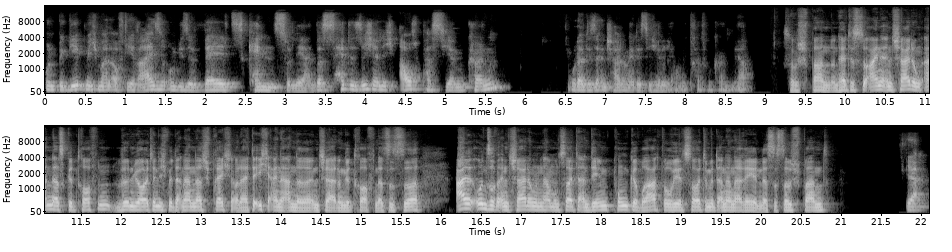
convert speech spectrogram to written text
und begebe mich mal auf die Reise, um diese Welt kennenzulernen. Das hätte sicherlich auch passieren können. Oder diese Entscheidung hätte ich sicherlich auch nicht treffen können, ja. So spannend. Und hättest du eine Entscheidung anders getroffen, würden wir heute nicht miteinander sprechen. Oder hätte ich eine andere Entscheidung getroffen. Das ist so, all unsere Entscheidungen haben uns heute an dem Punkt gebracht, wo wir jetzt heute miteinander reden. Das ist so spannend. Ja,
